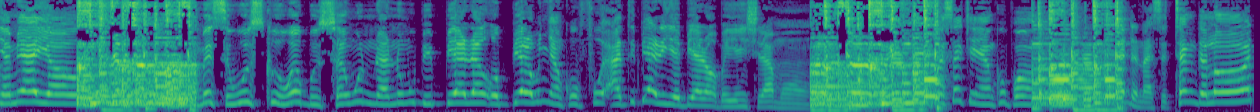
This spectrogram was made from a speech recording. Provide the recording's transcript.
Yamia yo, Miss Wood School, where was someone no be beara or beara when Yanko for at the Biara Biara obeying Shiramo. Such a Yanko and then I say, Thank the Lord.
